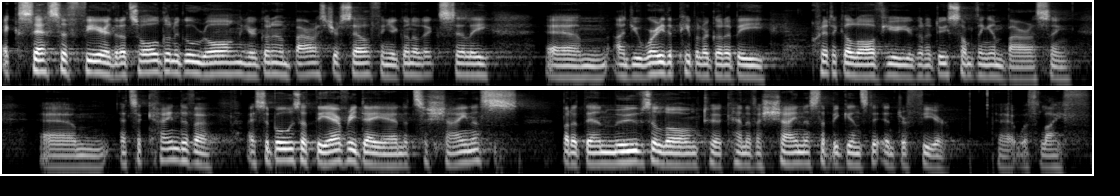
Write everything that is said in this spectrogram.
excessive fear that it's all going to go wrong and you're going to embarrass yourself and you're going to look silly. Um, and you worry that people are going to be critical of you, you're going to do something embarrassing. Um, it's a kind of a, I suppose at the everyday end, it's a shyness, but it then moves along to a kind of a shyness that begins to interfere uh, with life.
